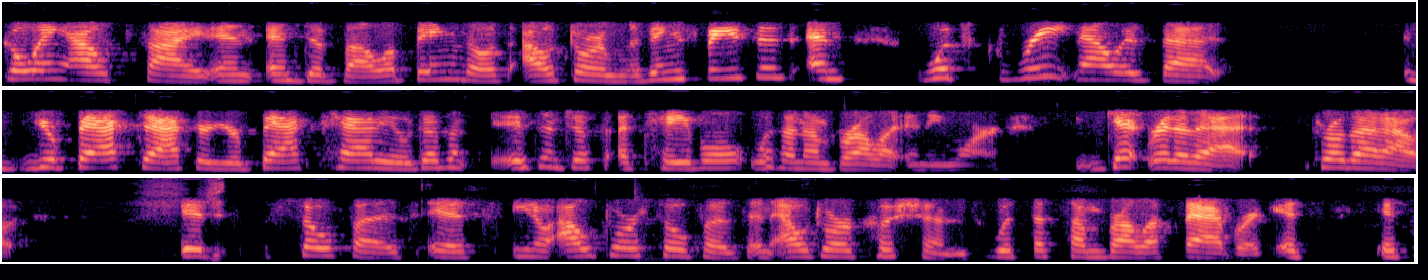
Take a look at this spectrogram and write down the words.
going outside and and developing those outdoor living spaces. And what's great now is that your back deck or your back patio doesn't isn't just a table with an umbrella anymore. Get rid of that. Throw that out. It's sofas. It's you know outdoor sofas and outdoor cushions with the umbrella fabric. It's it's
